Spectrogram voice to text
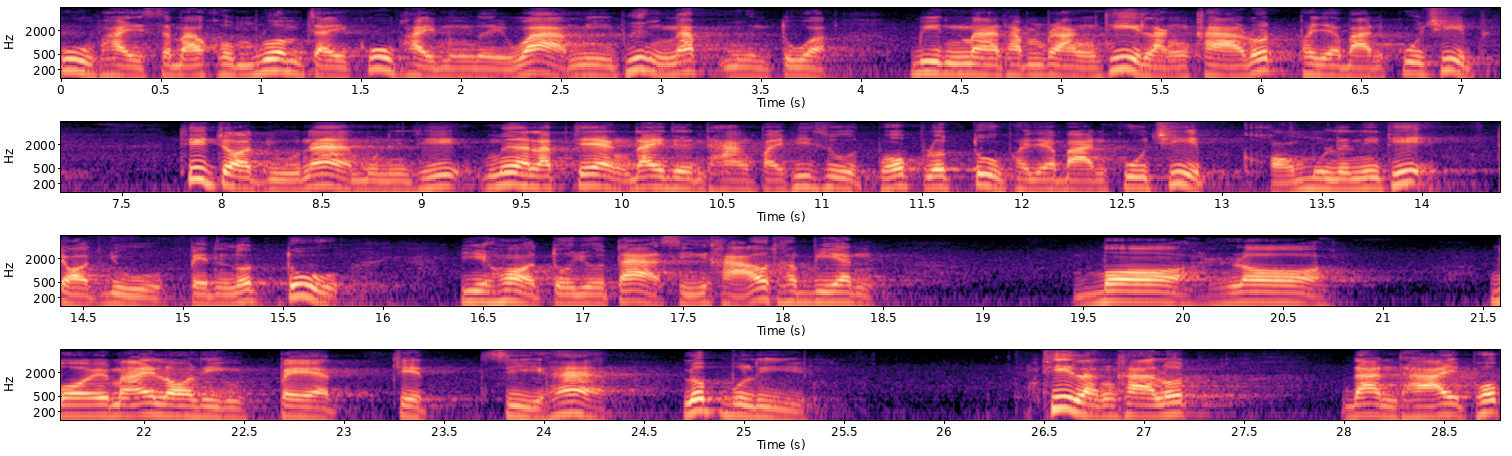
กู้ภัยสมาคมร่วมใจกู้ภัยเมืองเลยว่ามีพึ่งนับหมื่นตัว บินมาทำรังที่หลังคารถพยาบาลกู้ชีพ ที่จอดอยู่หน้ามูลนิธิเมื่อรับแจ้งได้เดินทางไปพิสูจน์พบรถตู้พยาบาลกู้ชีพ ของมูลนิธิจอดอยู่เป็นรถตู้ ยี่ห้อโตโยต้าสีขาวทะเบียน บอลอบอยไม้ลอลิง 8745ลบบุรี ที่หลังคารถด้านท้ายพบ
